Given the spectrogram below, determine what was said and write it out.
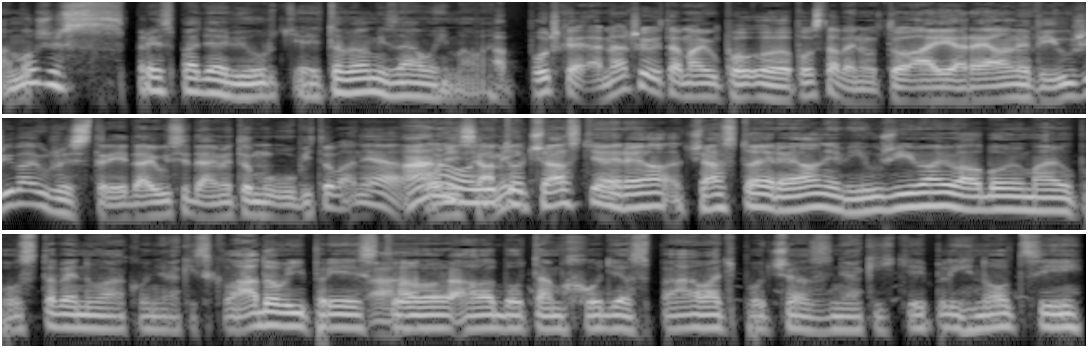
a môžeš prespať aj v jurte. Je to veľmi zaujímavé. A počkaj, a na čo ju tam majú po, e, postavenú? To aj reálne využívajú, že striedajú si, dajme tomu, ubytovania? Áno, oni, oni to často aj, reál, často aj reálne využívajú, alebo ju majú postavenú ako nejaký skladový priestor, Aha. alebo tam chodia spávať počas nejakých teplých nocí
